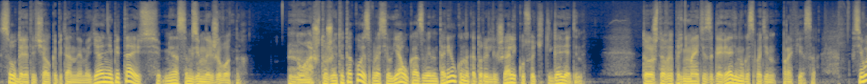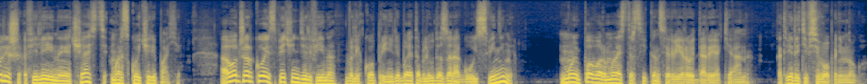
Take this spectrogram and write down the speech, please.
«Сударь», — отвечал капитан Немо, — «я не питаюсь мясом земных животных». «Ну а что же это такое?» — спросил я, указывая на тарелку, на которой лежали кусочки говядины. То, что вы принимаете за говядину, господин профессор, всего лишь филейная часть морской черепахи. А вот жарко из печени дельфина. Вы легко приняли бы это блюдо за рагу из свинины. Мой повар мастерски консервирует дары океана. Отведайте всего понемногу.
